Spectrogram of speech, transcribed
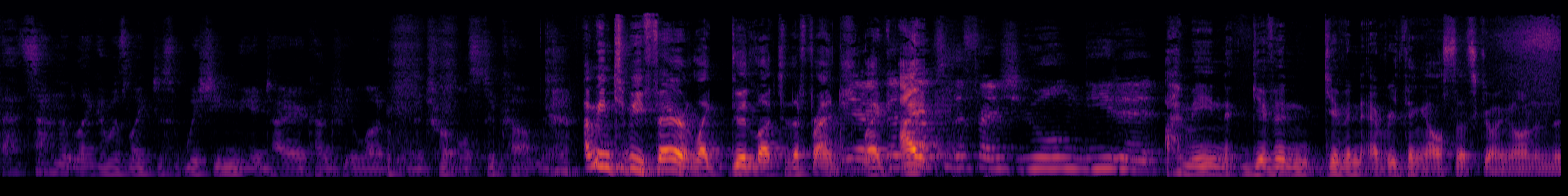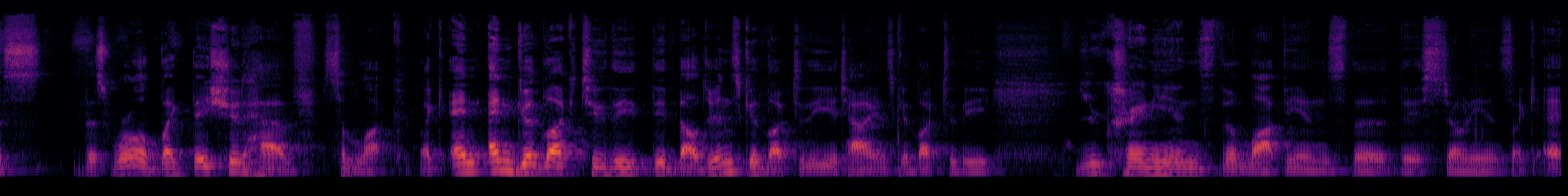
that sounded like I was like just wishing the entire country luck in the troubles to come. I mean, to be fair, like good luck to the French. Yeah, like good I, luck to the French. You'll need it. I mean, given given everything else that's going on in this this world, like they should have some luck. Like and and good luck to the the Belgians, good luck to the Italians, good luck to the Ukrainians, the Latvians, the the Estonians. Like eh,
